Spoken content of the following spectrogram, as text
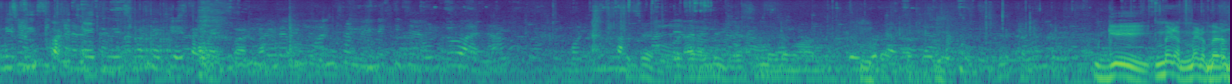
మీరు తీసుకోండి చేతి తీసుకోండి చేతి వేసుకోండి గీ. మేడం మేడం మేడం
